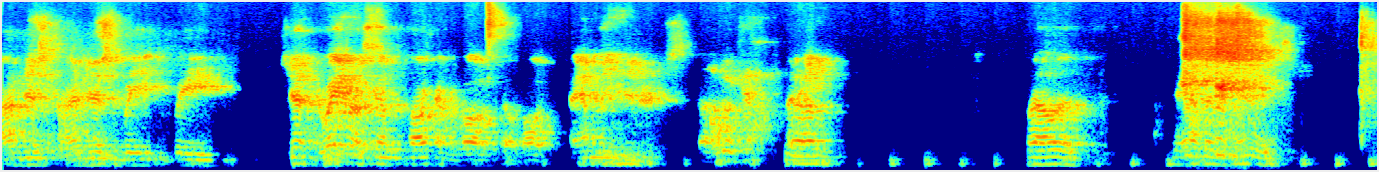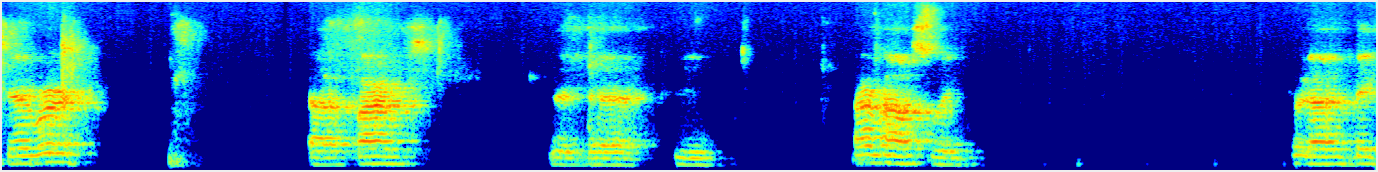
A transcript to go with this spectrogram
I'm just, I'm just, we, we, Duane was talking about, about family dinners. Oh, yeah. Um, well, uh, there were uh, farms that uh, the farmhouse would put on big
